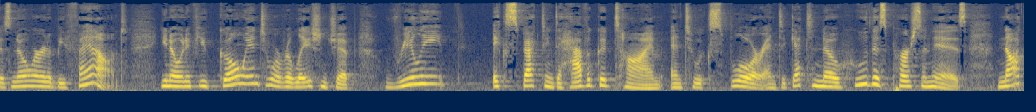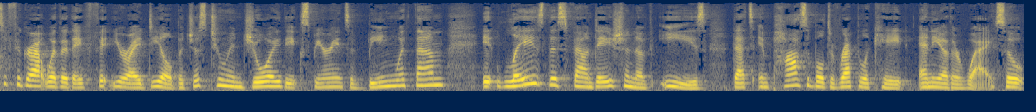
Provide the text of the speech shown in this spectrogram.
is nowhere to be found. You know, and if you go into a relationship really expecting to have a good time and to explore and to get to know who this person is, not to figure out whether they fit your ideal, but just to enjoy the experience of being with them, it lays this foundation of ease that's impossible to replicate any other way. So,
